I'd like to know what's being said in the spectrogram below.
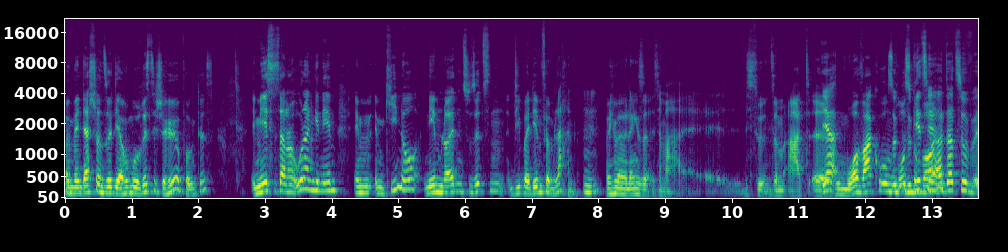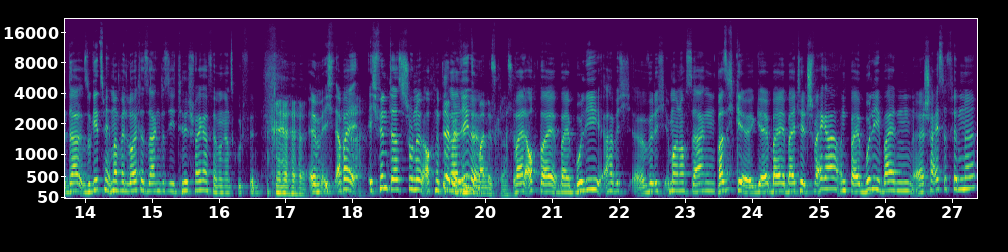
Und wenn das schon so der humoristische Höhepunkt ist, mir ist es dann auch unangenehm, im, im Kino neben Leuten zu sitzen, die bei dem Film lachen. Mhm. Und ich mir denke so, sag mal, äh, bist du in so einer Art äh, ja. Humorvakuum so, groß so geht's geworden? Mir dazu, da, so geht es mir immer, wenn Leute sagen, dass sie Till Schweiger-Filme ganz gut finden. ähm, ich, aber ich finde das schon auch eine Parallele. Der Mann ist klasse. Weil auch bei, bei Bully habe ich, äh, würde ich immer noch sagen, was ich bei, bei Till Schweiger und bei Bully beiden äh, scheiße finde,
